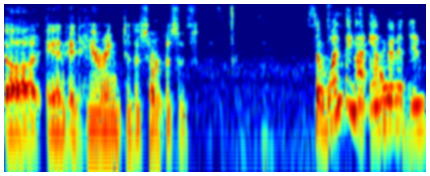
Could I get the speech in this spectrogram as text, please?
uh, in adhering to the surfaces. So one thing I am going to do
